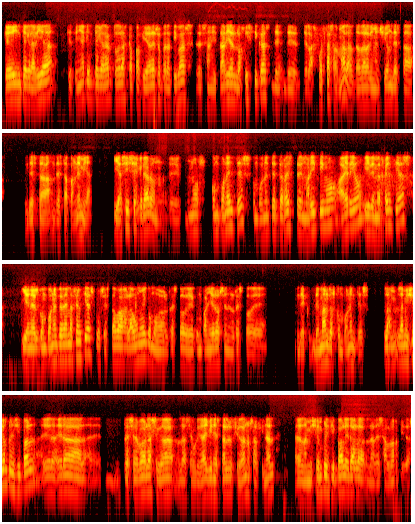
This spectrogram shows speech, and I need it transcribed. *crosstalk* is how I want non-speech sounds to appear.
que integraría, que tenía que integrar todas las capacidades operativas eh, sanitarias, logísticas de, las Fuerzas Armadas, dada la dimensión de esta, de esta, de esta pandemia. Y así se crearon eh, unos componentes, componente terrestre, marítimo, aéreo y de emergencias. Y en el componente de emergencias, pues estaba la UME como el resto de compañeros en el resto de, de mandos componentes. La, misión principal era, preservar la ciudad, la seguridad y bienestar de los ciudadanos. Al final, eh, la misión principal era la, de salvar vidas.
